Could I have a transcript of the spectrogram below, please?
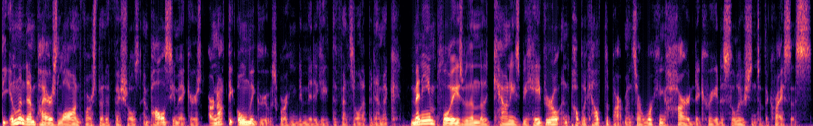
The Inland Empire's law enforcement officials and policymakers are not the only groups working to mitigate the fentanyl epidemic. Many employees within the county's behavioral and public health departments are working hard to create a solution to the crisis.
